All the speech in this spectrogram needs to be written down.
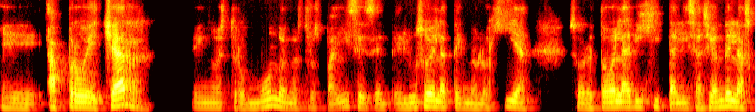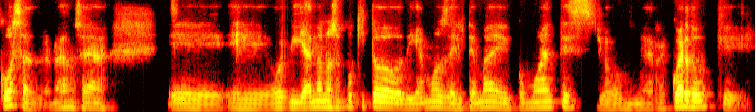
eh, aprovechar en nuestro mundo, en nuestros países, el, uso de la tecnología, sobre todo la digitalización de las cosas, ¿verdad? O sea, eh, eh, olvidándonos un poquito, digamos, del tema de cómo antes yo me recuerdo que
